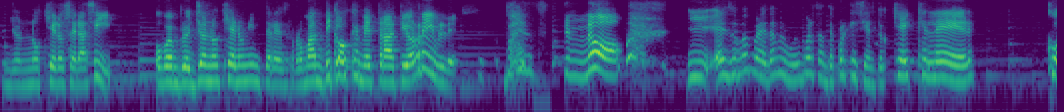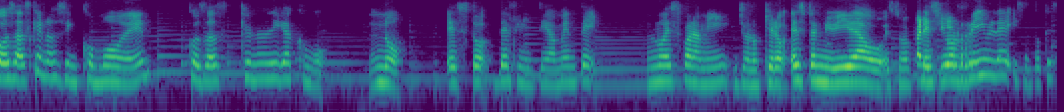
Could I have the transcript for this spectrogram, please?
Yo no quiero ser así. O por ejemplo, yo no quiero un interés romántico que me trate horrible. Pues no. Y eso me parece también muy importante porque siento que hay que leer cosas que nos incomoden cosas que uno diga como, no, esto definitivamente no es para mí, yo no quiero esto en mi vida o esto me pareció horrible y siento que es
